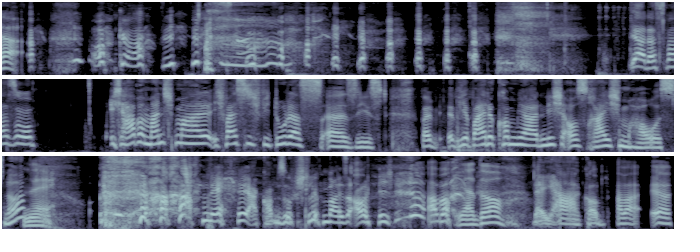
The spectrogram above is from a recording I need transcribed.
ja, oh Gott, wie Ja, das war so. Ich habe manchmal, ich weiß nicht, wie du das äh, siehst, weil wir beide kommen ja nicht aus reichem Haus, ne? nee, nee, ja, komm, so schlimm war es auch nicht. Aber ja doch. naja, komm, aber äh,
